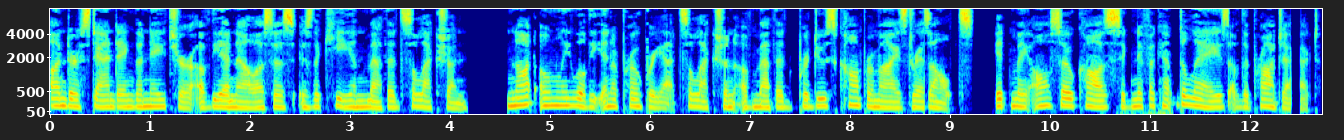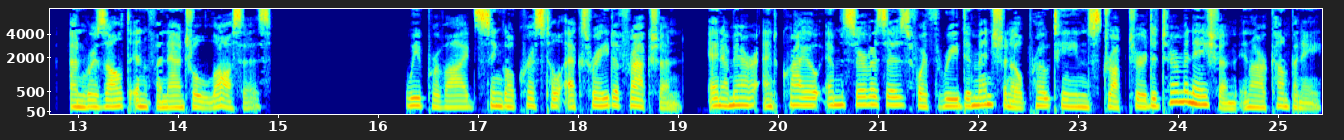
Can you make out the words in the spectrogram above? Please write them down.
understanding the nature of the analysis is the key in method selection. Not only will the inappropriate selection of method produce compromised results, it may also cause significant delays of the project, and result in financial losses. We provide single crystal X-ray diffraction, NMR and cryo-EM services for three-dimensional protein structure determination in our company.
